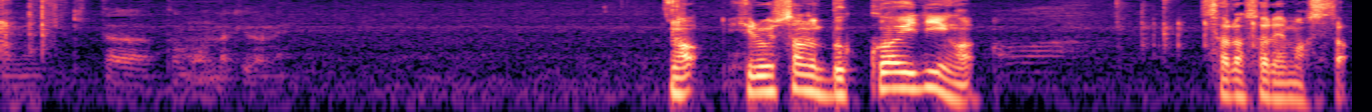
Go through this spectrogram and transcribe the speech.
うん来たと思うんだけどねあ、ひろゆきさんのブック ID がさらされました。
